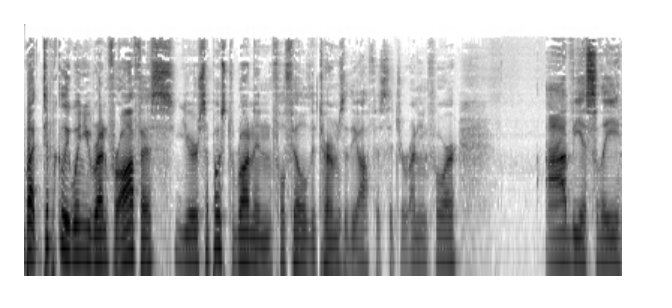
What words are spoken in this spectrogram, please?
But typically, when you run for office, you're supposed to run and fulfill the terms of the office that you're running for. Obviously,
